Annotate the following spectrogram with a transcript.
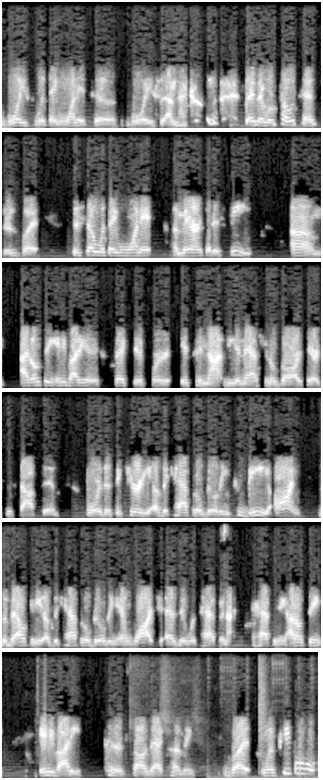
voice what they wanted to voice. I'm not going to say they were protesters, but to show what they wanted America to see. Um, I don't think anybody expected for it to not be a National Guard there to stop them, for the security of the Capitol building to be on the balcony of the Capitol building and watch as it was happen, happening. I don't think anybody could have saw that coming. But when people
